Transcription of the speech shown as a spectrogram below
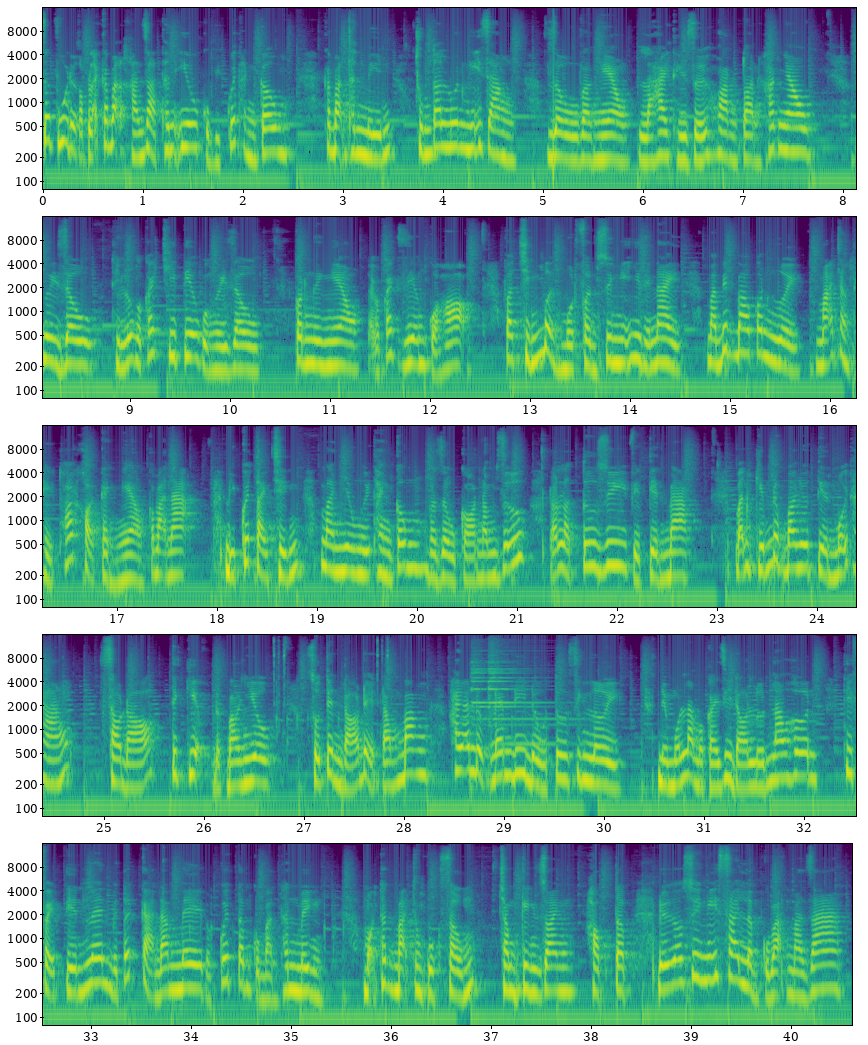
Rất vui được gặp lại các bạn khán giả thân yêu của Bí quyết thành công. Các bạn thân mến, chúng ta luôn nghĩ rằng giàu và nghèo là hai thế giới hoàn toàn khác nhau. Người giàu thì luôn có cách chi tiêu của người giàu, còn người nghèo lại có cách riêng của họ. Và chính bởi một phần suy nghĩ như thế này mà biết bao con người mãi chẳng thể thoát khỏi cảnh nghèo các bạn ạ. Bí quyết tài chính mà nhiều người thành công và giàu có nắm giữ đó là tư duy về tiền bạc. Bạn kiếm được bao nhiêu tiền mỗi tháng, sau đó tiết kiệm được bao nhiêu số tiền đó để đóng băng hay đã được đem đi đầu tư sinh lời. Nếu muốn làm một cái gì đó lớn lao hơn thì phải tiến lên với tất cả đam mê và quyết tâm của bản thân mình. Mọi thất bại trong cuộc sống, trong kinh doanh, học tập đều do suy nghĩ sai lầm của bạn mà ra.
